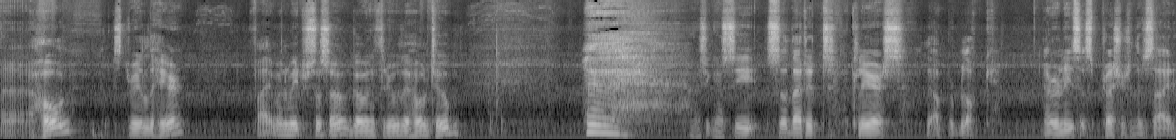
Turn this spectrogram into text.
Uh, a hole is drilled here, 5 millimeters or so, going through the whole tube. As you can see, so that it clears the upper block and releases pressure to the side.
